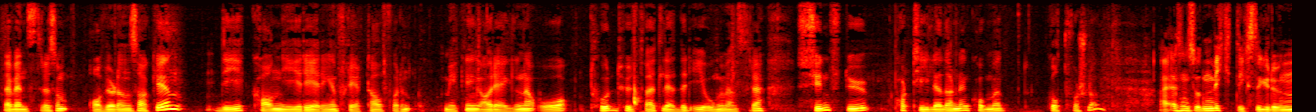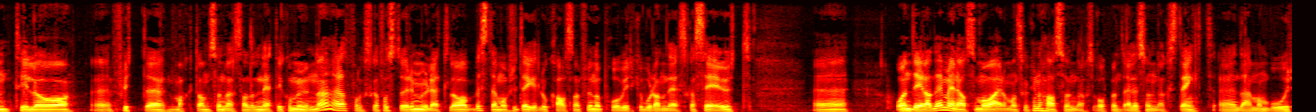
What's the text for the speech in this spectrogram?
Det er Venstre som avgjør denne saken. De kan gi regjeringen flertall for en oppmykning av reglene. Og Tord Hustveit, leder i Unge Venstre, syns du partilederen din kom med et godt forslag? Jeg synes jo Den viktigste grunnen til å eh, flytte makta om søndagshandel ned til kommunene, er at folk skal få større mulighet til å bestemme over sitt eget lokalsamfunn og påvirke hvordan det skal se ut. Eh, Og En del av det mener jeg også må være om man skal kunne ha søndagsåpent eller søndagsstengt eh, der man bor.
